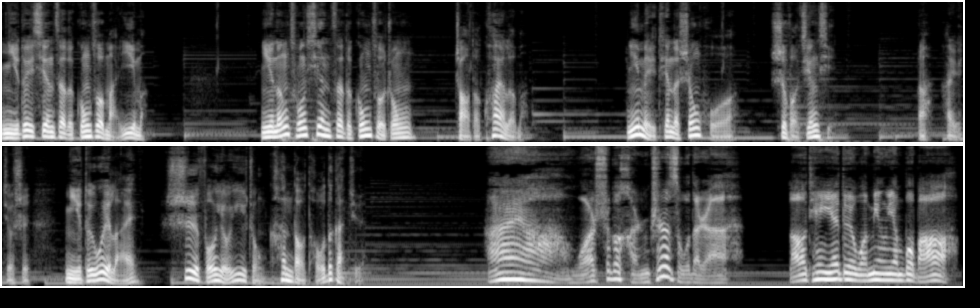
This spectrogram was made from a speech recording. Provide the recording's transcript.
你对现在的工作满意吗？”你能从现在的工作中找到快乐吗？你每天的生活是否惊喜？啊，还有就是，你对未来是否有一种看到头的感觉？哎呀，我是个很知足的人，老天爷对我命运不薄，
